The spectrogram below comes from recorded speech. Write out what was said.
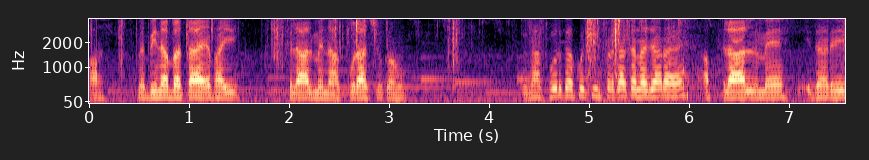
और मैं बिना बताए भाई, फ़िलहाल मैं नागपुर आ चुका हूँ। तो नागपुर का कुछ इस प्रकार का नज़ारा है। अब फ़िलहाल मैं इधर ही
